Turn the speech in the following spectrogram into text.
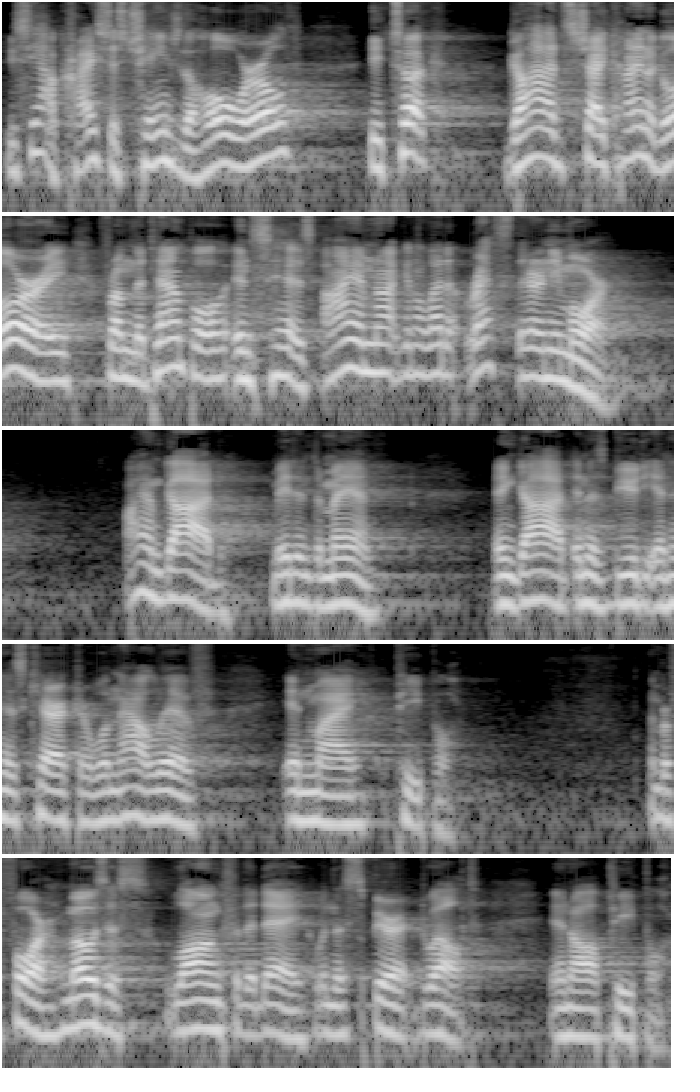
Do you see how Christ has changed the whole world? He took God's Shekinah glory from the temple and says, I am not going to let it rest there anymore. I am God made into man. And God, in his beauty and his character, will now live in my people. Number four, Moses longed for the day when the Spirit dwelt in all people.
